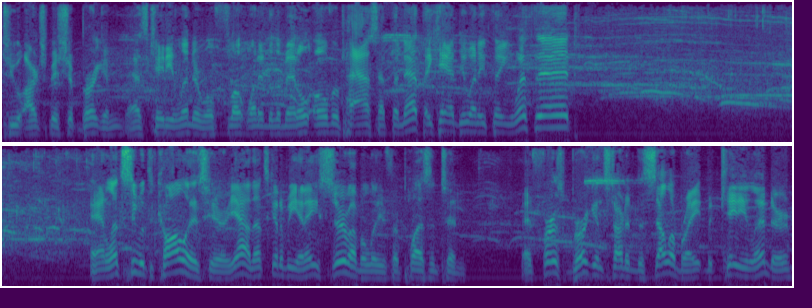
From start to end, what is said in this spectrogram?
to Archbishop Bergan as Katie Linder will float one into the middle. Overpass at the net. They can't do anything with it. And let's see what the call is here. Yeah, that's going to be an ace serve, I believe, for Pleasanton. At first, Bergan started to celebrate, but Katie Linder,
